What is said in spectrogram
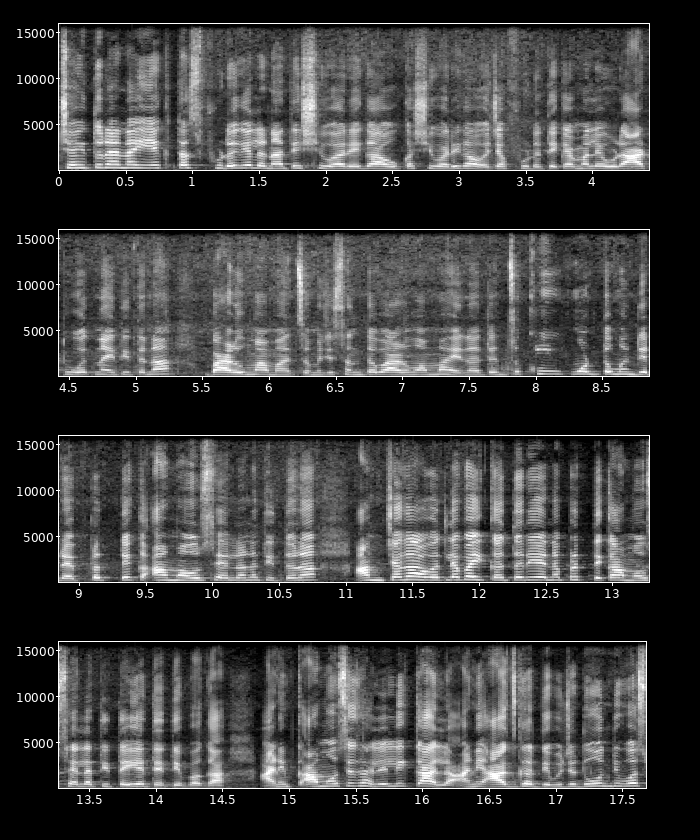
आमच्या इथून आहे ना एक तास पुढं गेलं ना ते शिवारे गाव का शिवारे गावाच्या पुढं ते काय मला एवढं आठवत नाही. तिथं ना बाळूमामाचं म्हणजे संत बाळूमामा आहे ना त्यांचं खूप मोठं मंदिर आहे. प्रत्येक अमावस्याला ना तिथं ना आमच्या गावातल्या बायका तरी आहे ना प्रत्येक अमावस्याला तिथं येते ते बघा. आणि अमावस्या झालेली काल आणि आज गर्दी म्हणजे दोन दिवस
